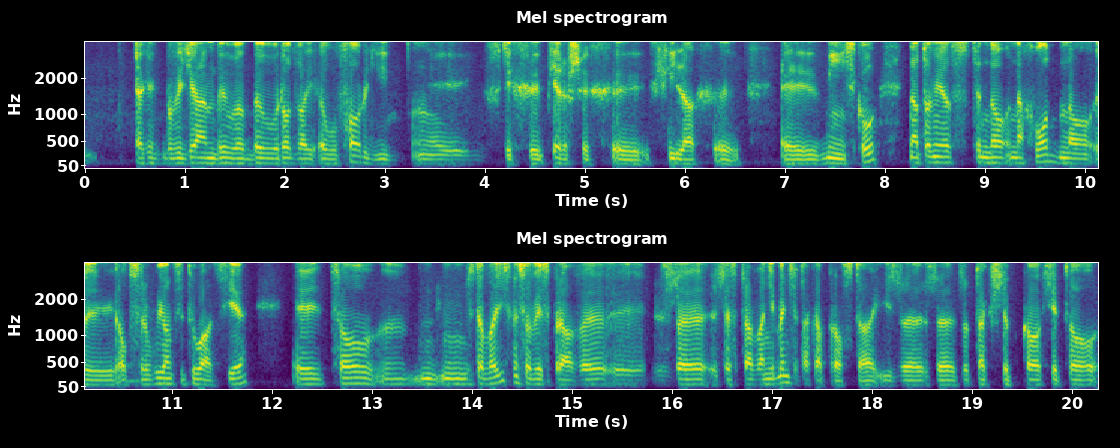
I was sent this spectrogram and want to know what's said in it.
y, tak jak powiedziałem, był, był rodzaj euforii y, w tych pierwszych y, chwilach y, w Mińsku. Natomiast no, na chłodno obserwując sytuację, Y, to y, zdawaliśmy sobie sprawę, y, że, że sprawa nie będzie taka prosta i że, że, że tak szybko się to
